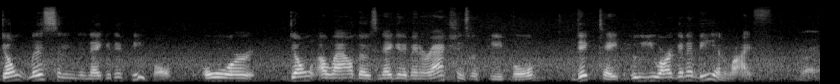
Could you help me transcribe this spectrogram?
don't listen to negative people or don't allow those negative interactions with people dictate who you are going to be in life. Right.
